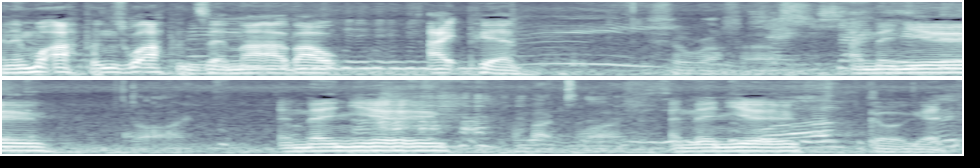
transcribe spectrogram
And then what happens? What happens then, Matt? About 8 pm. Feel rough ass. And then you, Die. and then you, Come back to life. and then you go again.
